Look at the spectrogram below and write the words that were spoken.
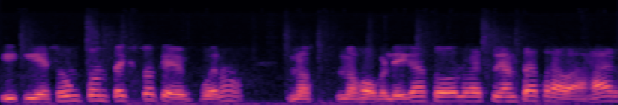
y, y eso es un contexto que, bueno, nos, nos obliga a todos los estudiantes a trabajar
